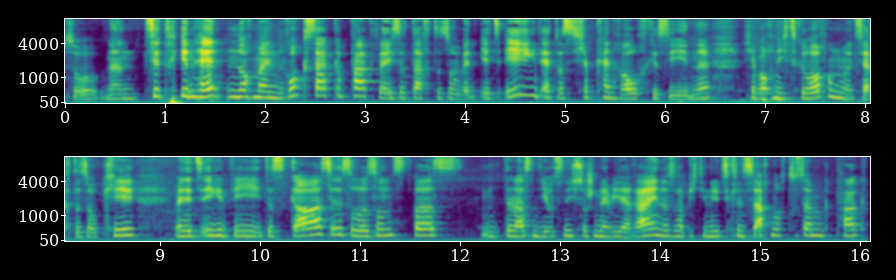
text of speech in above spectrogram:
So, und dann zittrigen Händen noch meinen Rucksack gepackt, weil ich so dachte, so, wenn jetzt irgendetwas, ich habe keinen Rauch gesehen, ne? Ich habe auch nichts gerochen und ich dachte so, okay, wenn jetzt irgendwie das Gas ist oder sonst was, dann lassen die uns nicht so schnell wieder rein. Also habe ich die nützlichen Sachen noch zusammengepackt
